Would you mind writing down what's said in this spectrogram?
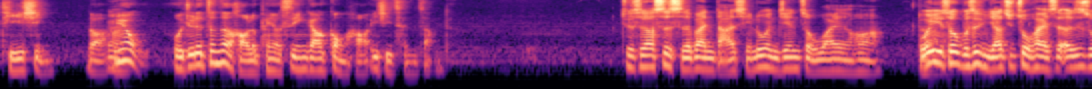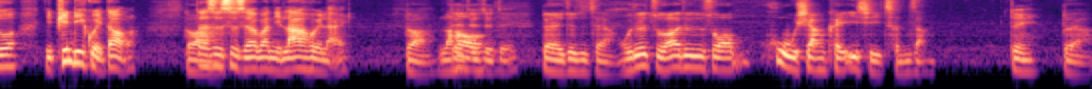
提醒，对吧？因为我觉得真正好的朋友是应该要共好，一起成长的，就是要适时的把你打醒。如果你今天走歪的话，我意思说不是你要去做坏事，而是说你偏离轨道了，但是事实要把你拉回来，对吧？然后，对对对。对，就是这样。我觉得主要就是说，互相可以一起成长。对，对啊。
